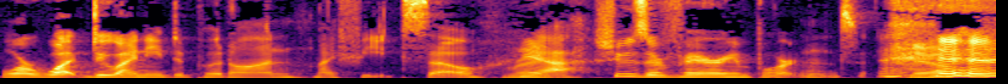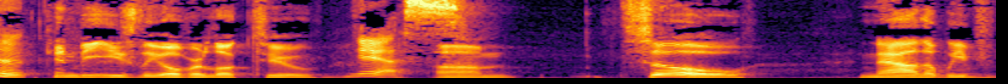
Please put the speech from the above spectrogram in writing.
Or what do I need to put on my feet? So, Right. yeah, shoes are very important. Yeah. Can be easily overlooked too. yes. Um, so now that we've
